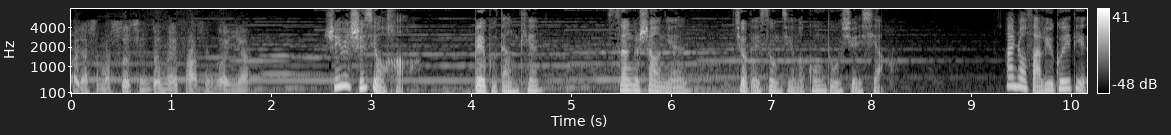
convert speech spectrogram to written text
好像什么事情都没发生过一样。十月十九号，被捕当天，三个少年就被送进了攻读学校。按照法律规定，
